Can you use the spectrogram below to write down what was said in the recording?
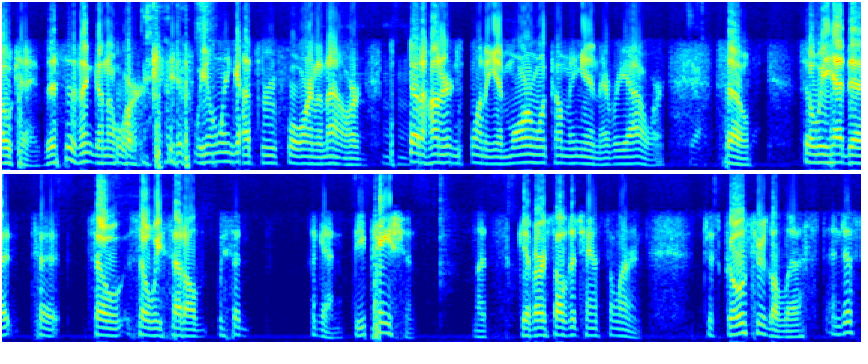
okay, this isn't going to work. if we only got through four in an hour, mm-hmm. we mm-hmm. got 120 and more were coming in every hour. Yeah. So, so we had to, to so so we settled. We said, again, be patient. Let's give ourselves a chance to learn. Just go through the list and just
